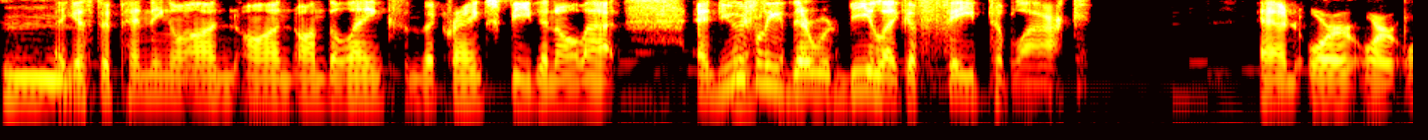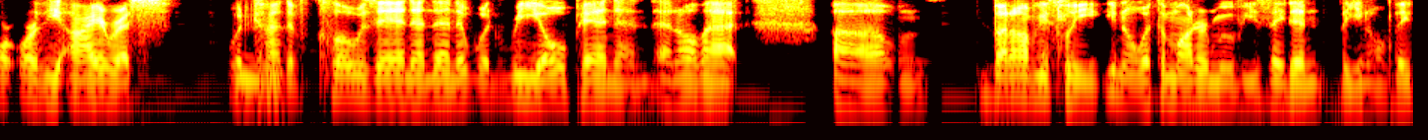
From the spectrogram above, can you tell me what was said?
Hmm. i guess depending on on on the length and the crank speed and all that and usually there would be like a fade to black and or or or, or the iris would Mm. kind of close in and then it would reopen and and all that. Um but obviously you know with the modern movies they didn't you know they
